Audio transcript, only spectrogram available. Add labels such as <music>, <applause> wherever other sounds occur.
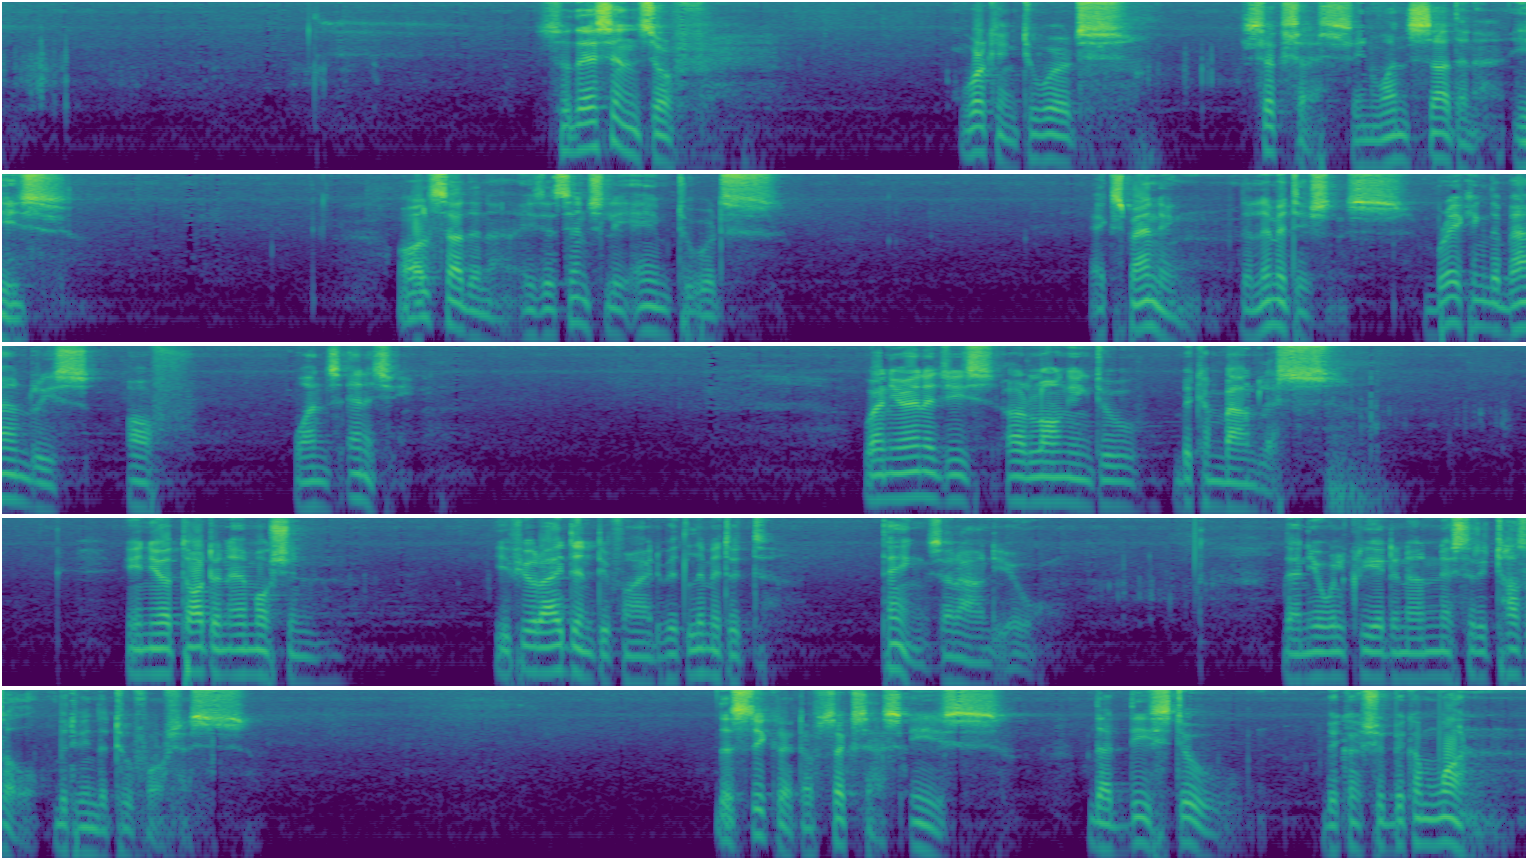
So the essence of working towards success in one sadhana is all sadhana is essentially aimed towards expanding the limitations, breaking the boundaries of one's energy. When your energies are longing to become boundless, in your thought and emotion, if you're identified with limited things around you, then you will create an unnecessary tussle between the two forces. The secret of success is that these two should become one.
